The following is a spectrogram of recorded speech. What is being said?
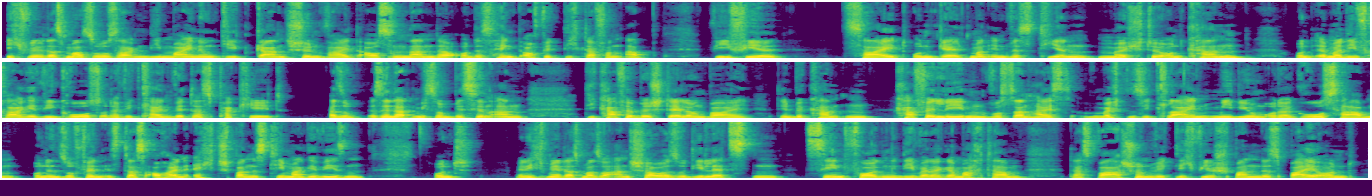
ich will das mal so sagen, die Meinung geht ganz schön weit auseinander und es hängt auch wirklich davon ab, wie viel Zeit und Geld man investieren möchte und kann und immer die Frage, wie groß oder wie klein wird das Paket also es erinnert mich so ein bisschen an die Kaffeebestellung bei den bekannten Kaffeeläden, wo es dann heißt, möchten Sie klein, medium oder groß haben? Und insofern ist das auch ein echt spannendes Thema gewesen. Und wenn ich mir das mal so anschaue, so die letzten zehn Folgen, die wir da gemacht haben, das war schon wirklich viel Spannendes bei. Und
